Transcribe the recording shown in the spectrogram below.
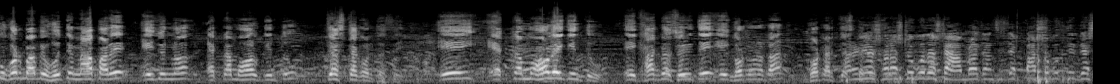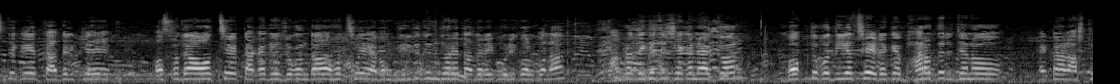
মুখরভাবে হতে না পারে, এই জন্য একটা মহল কিন্তু চেষ্টা করতেছে। এই একটা মহলে কিন্তু এই খাগড়াছড়িতে এই ঘটনাটা ঘটার চেষ্টা স্বরাষ্ট্র উপদেষ্টা আমরা জানছি যে পার্শ্ববর্তী দেশ থেকে তাদেরকে অস্ত্র দেওয়া হচ্ছে টাকা দিয়ে যোগান দেওয়া হচ্ছে এবং দীর্ঘদিন ধরে তাদের এই পরিকল্পনা। আমরা দেখেছি সেখানে একজন বক্তব্য দিয়েছে এটাকে ভারতের যেন একটা রাষ্ট্র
